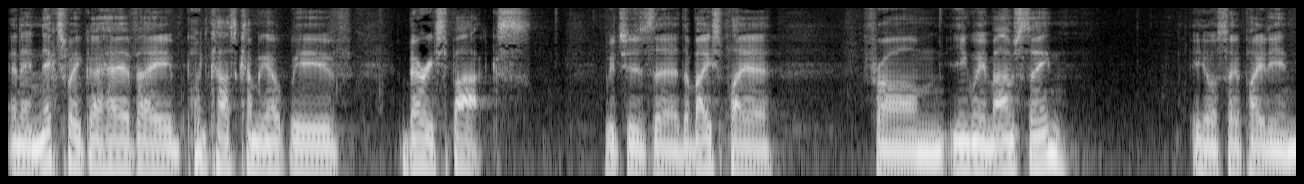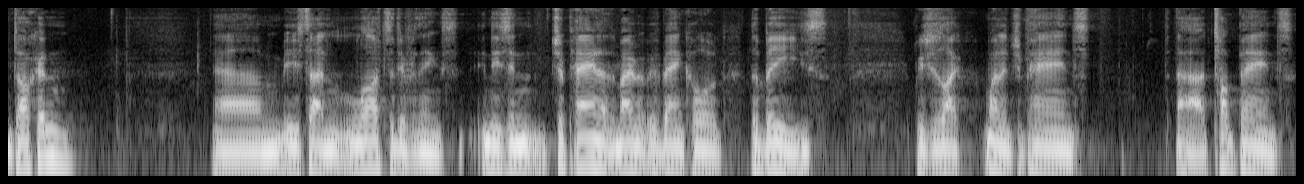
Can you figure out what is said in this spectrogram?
And then next week, I have a podcast coming up with Barry Sparks, which is uh, the bass player from Yngwie Malmsteen. He also played in Dokken. Um, he's done lots of different things. And he's in Japan at the moment with a band called The B'z, which is like one of Japan's uh, top bands.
